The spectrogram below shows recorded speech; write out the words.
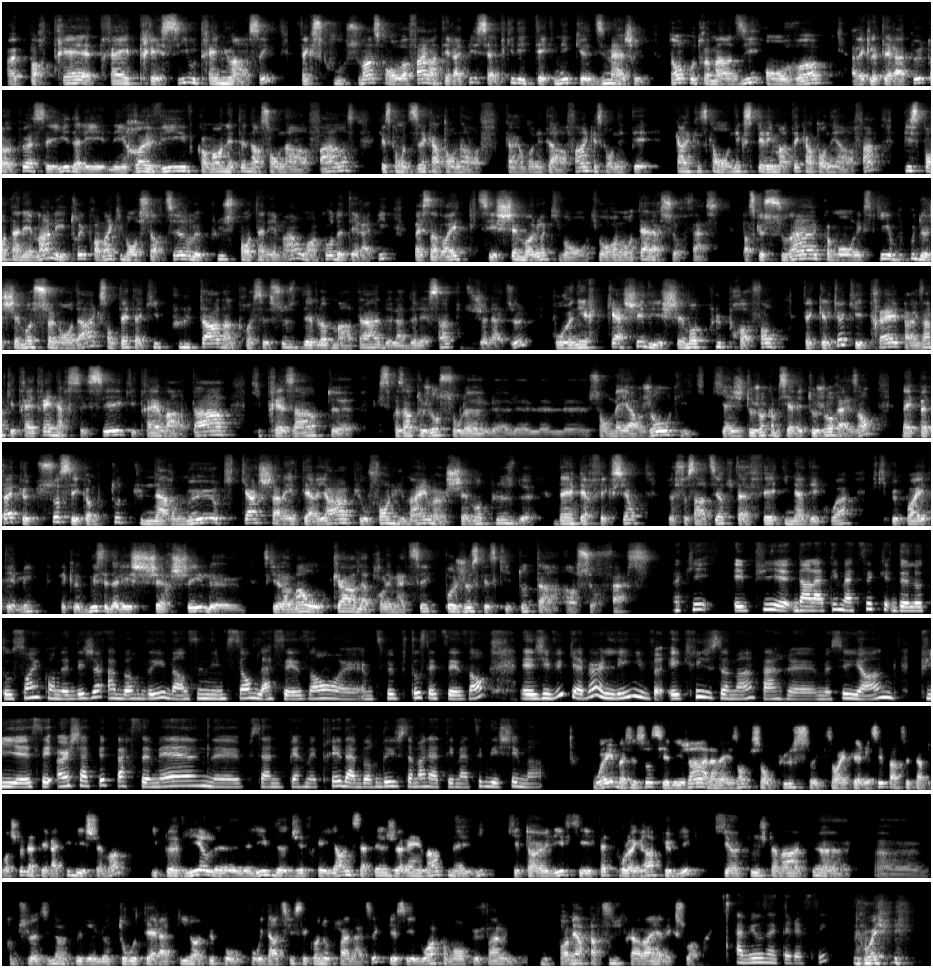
un portrait très précis ou très nuancé. Fait que souvent, ce qu'on va faire en thérapie, c'est appliquer des techniques d'imagerie. Donc, autrement dit, on va, avec le thérapeute, un peu essayer d'aller les revivre, comment on était dans son enfance, qu'est-ce qu'on disait quand on, était enfant, qu'est-ce qu'on était qu'est-ce qu'on expérimentait quand on est enfant. Puis spontanément, les trucs probablement qui vont sortir le plus spontanément ou en cours de thérapie, ben, ça va être ces schémas-là qui vont, qui vont remonter à la surface. Parce que souvent, comme on l'explique, il y a beaucoup de schémas secondaires qui sont peut-être acquis plus tard dans le processus développemental de l'adolescent puis du jeune adulte pour venir cacher des schémas plus profonds. Fait que quelqu'un qui est très, par exemple, qui est très, très narcissique, qui est très vantard, qui présente, euh, qui se présente toujours sur le, son meilleur jour, qui, qui agit toujours comme s'il avait toujours raison, ben peut-être que tout ça, c'est comme toute une armure qui cache à l'intérieur, puis au fond de lui-même, un schéma plus d'imperfection, de, se sentir tout à fait inadéquat, puis qui peut pas être aimé. Fait que le but, c'est d'aller chercher le, ce qui est vraiment au cœur de la problématique, pas juste ce qui est tout en, en surface. OK. Et puis, euh, dans la thématique de l'auto-soin qu'on a déjà abordé dans une émission de la saison, euh, un petit peu plus tôt cette saison, euh, j'ai vu qu'il y avait un livre écrit justement par Monsieur Young. Puis, c'est un chapitre par semaine, puis ça nous permettrait d'aborder justement la thématique des schémas. Oui, ben c'est ça. S'il y a des gens à la maison qui sont plus, qui sont intéressés par cette approche-là de la thérapie des schémas, ils peuvent lire le livre de Jeffrey Young qui s'appelle Je réinvente ma vie, qui est un livre qui est fait pour le grand public, qui est un peu justement un peu un, euh, comme tu l'as dit, un peu de l'autothérapie, un peu pour, pour identifier c'est quoi nos problématiques, puis essayer de voir comment on peut faire une, première partie du travail avec soi-même. Avez vous intéressé? Oui.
